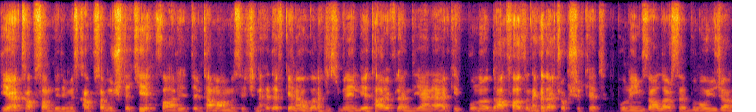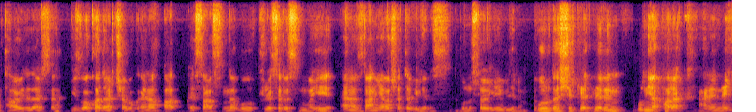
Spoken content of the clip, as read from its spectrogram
Diğer kapsam dediğimiz kapsam 3'teki faaliyetlerin tamamlaması için hedef genel olarak 2050'ye tariflendi. Yani eğer ki bunu daha fazla ne kadar çok şirket bunu imzalarsa, buna uyacağını taahhüt ederse biz o kadar çabuk en esasında bu küresel ısınmayı en azından yavaşlatabiliriz. Bunu söyleyebilirim. Burada şirketlerin bunu yaparak hani ne,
